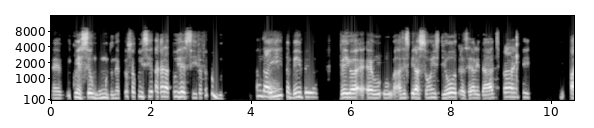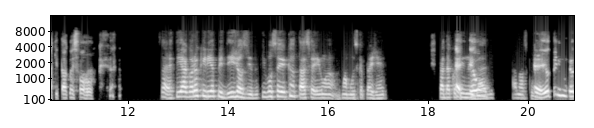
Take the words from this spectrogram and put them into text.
né, conhecer o mundo, né, porque eu só conhecia Tacaratu e Recife, para o mundo. Então, daí é. também veio, veio é, é, o, as inspirações de outras realidades para a gente impactar com esse forró. Certo. E agora eu queria pedir, Josildo, que você cantasse aí uma, uma música para gente, para dar continuidade. É, eu é, eu tenho, eu,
